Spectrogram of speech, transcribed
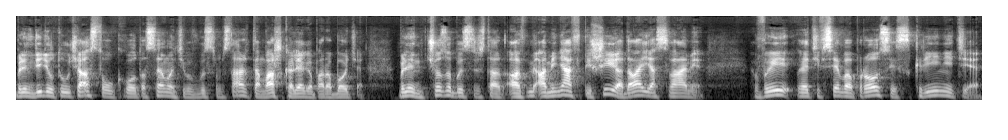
блин, видел, ты участвовал у какого-то Сэма, типа, в быстром старте, там ваш коллега по работе. Блин, что за быстрый старт? А, а меня впиши, а давай я с вами вы эти все вопросы скрините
